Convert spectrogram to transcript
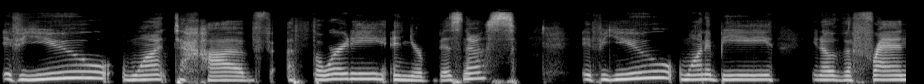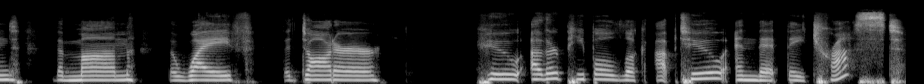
if you want to have authority in your business, if you want to be, you know, the friend, the mom, the wife, the daughter who other people look up to and that they trust,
